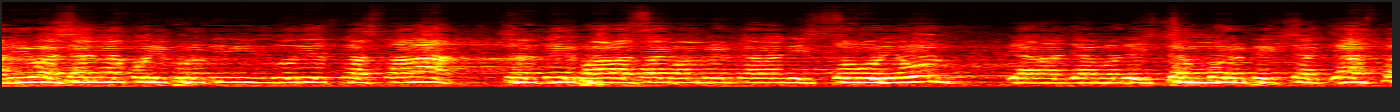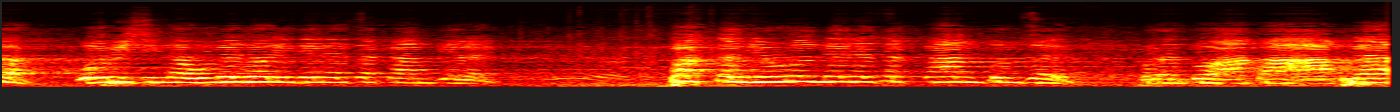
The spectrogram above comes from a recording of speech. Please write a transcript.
आदिवासींना कोणी प्रतिनिधित्व देत नसताना श्रद्धे बाळासाहेब आंबेडकरांनी समोर येऊन या राज्यामध्ये शंभरपेक्षा जास्त ओबीसीला उमेदवारी देण्याचं काम केलंय. फक्त निवडून देण्याचं काम तुमचं आहे. परंतु आता आपल्या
